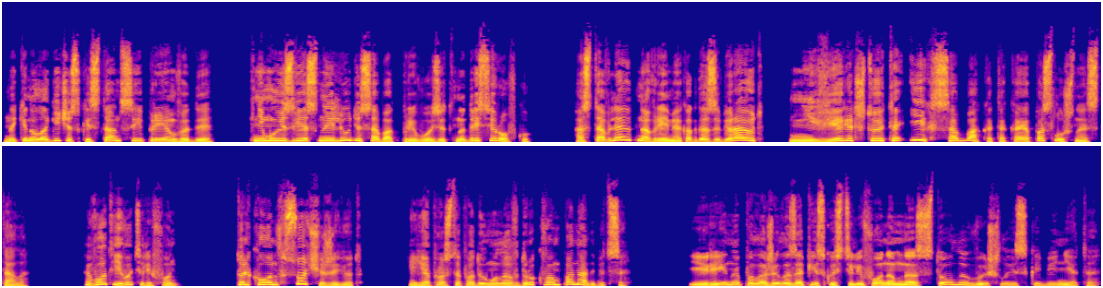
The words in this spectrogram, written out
на кинологической станции при МВД. К нему известные люди собак привозят на дрессировку. Оставляют на время, а когда забирают, не верят, что это их собака такая послушная стала. Вот его телефон. Только он в Сочи живет. Я просто подумала, вдруг вам понадобится. Ирина положила записку с телефоном на стол и вышла из кабинета.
